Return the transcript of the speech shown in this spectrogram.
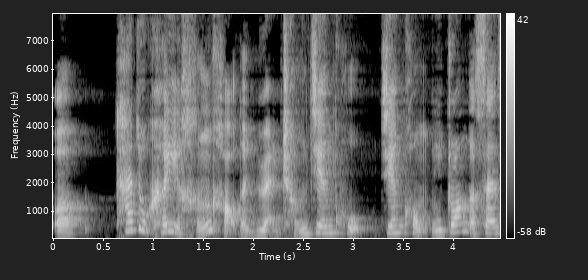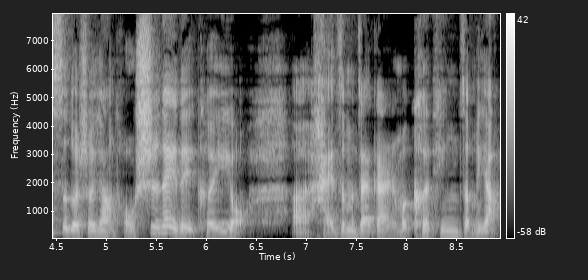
呃，它就可以很好的远程监控监控。你装个三四个摄像头，室内的也可以有。呃，孩子们在干什么？客厅怎么样？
